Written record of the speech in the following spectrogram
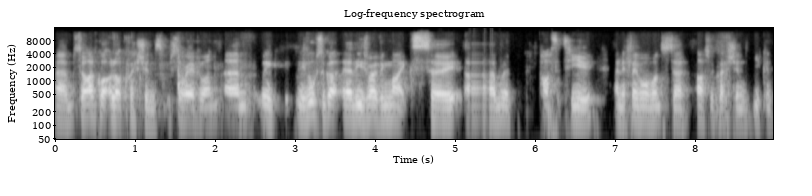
Um, so I've got a lot of questions. Sorry, everyone. Um, we, we've also got uh, these roving mics. So uh, I'm going to pass it to you. And if anyone wants to ask a question, you can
